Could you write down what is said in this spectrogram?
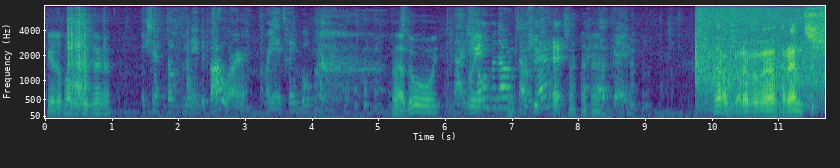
Kun je dat nog een keer zeggen? ik zeg dag meneer de Bouwer, maar je heet geen Bob. Nou, doei. Nou, Doei. John bedankt ook, hè? Oké. Nou, daar hebben we Rens.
